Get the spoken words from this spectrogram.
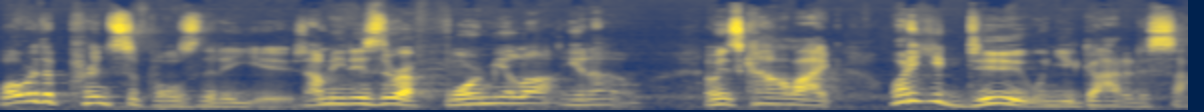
what were the principles that he used? I mean, is there a formula, you know? I mean, it's kind of like, what do you do when you got to decide?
